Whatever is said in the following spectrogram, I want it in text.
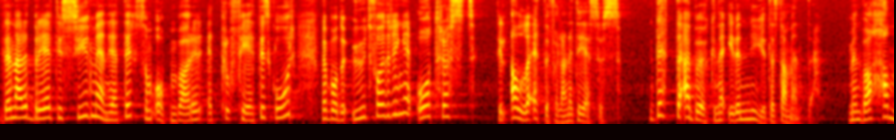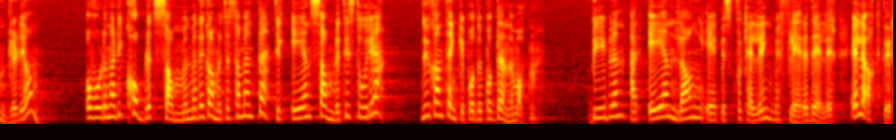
Den er et brev til syv menigheter som åpenbarer et profetisk ord med både utfordringer og trøst til alle etterfølgerne til Jesus. Dette er bøkene i Det nye testamentet. Men hva handler de om? Og hvordan er de koblet sammen med Det gamle testamentet til én samlet historie? Du kan tenke på det på denne måten. Bibelen er én lang episk fortelling med flere deler, eller akter.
